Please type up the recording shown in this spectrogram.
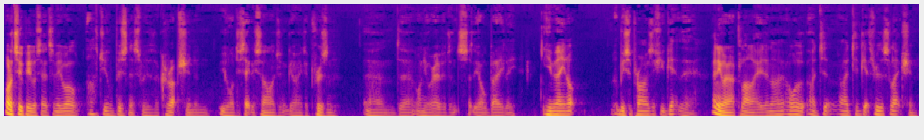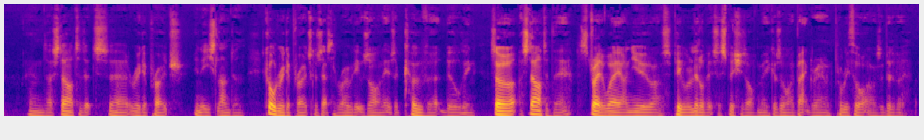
one or two people said to me, "Well, after your business with the corruption and your detective sergeant going to prison, and uh, on your evidence at the Old Bailey, you may not be surprised if you get there." Anyway, I applied, and I, I, was, I, did, I did, get through the selection, and I started at uh, Rigg Approach in East London. It's called Rigg Approach because that's the road it was on. It was a covert building. So I started there. Straight away, I knew I was, people were a little bit suspicious of me because of my background. Probably thought I was a bit of a, a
